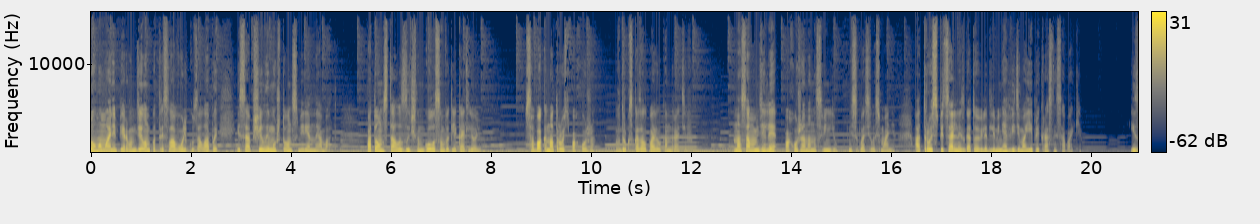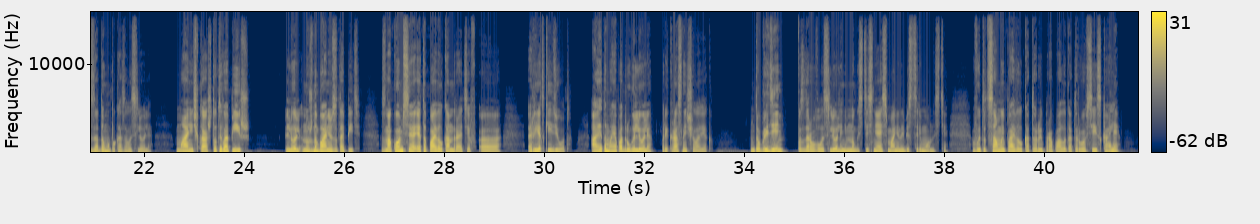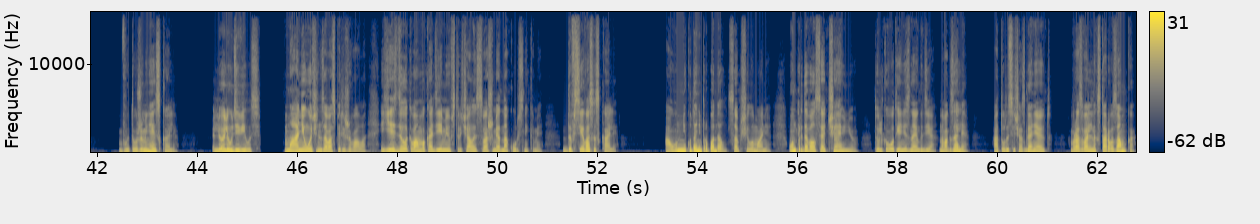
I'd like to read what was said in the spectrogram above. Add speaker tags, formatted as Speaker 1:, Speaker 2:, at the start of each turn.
Speaker 1: Дома Маня первым делом потрясла Вольку за лапы и сообщила ему, что он смиренный аббат. Потом стала зычным голосом выкликать Лёлю. «Собака на трость похожа», — вдруг сказал Павел Кондратьев. «На самом деле, похожа она на свинью», — не согласилась Маня. «А трость специально изготовили для меня в виде моей прекрасной собаки». Из-за дома показалась Лёля. «Манечка, что ты вопишь?» «Лёль, нужно баню затопить. Знакомься, это Павел Кондратьев, э, редкий идиот. А это моя подруга Лёля, прекрасный человек». «Добрый день», — поздоровалась Лёля, немного стесняясь Маниной бесцеремонности. «Вы тот самый Павел, который пропал и которого все искали?» «Вы тоже меня искали?» Лёля удивилась. «Маня очень за вас переживала. Ездила к вам в академию, встречалась с вашими однокурсниками. Да все вас искали». «А он никуда не пропадал», — сообщила Маня. «Он предавался отчаянию. Только вот я не знаю где. На вокзале? Оттуда сейчас гоняют. В развалинах старого замка?»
